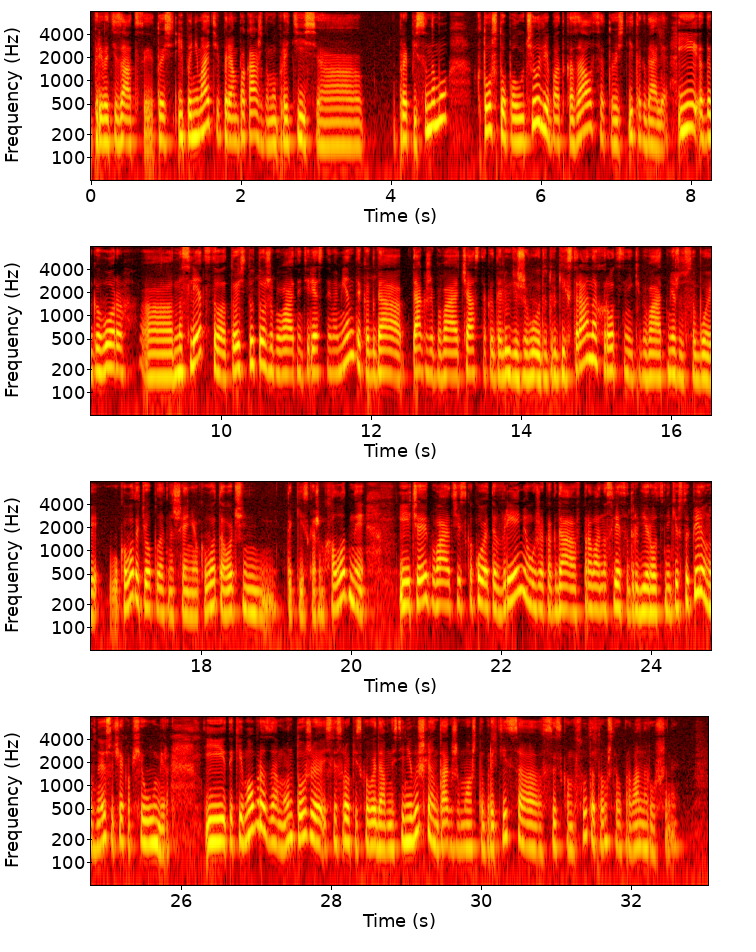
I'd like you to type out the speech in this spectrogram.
приватизации. То есть и понимать, прям по каждому пройтись а, прописанному, кто что получил, либо отказался, то есть и так далее. И договор э, наследства, то есть тут тоже бывают интересные моменты, когда также бывает часто, когда люди живут в других странах, родственники бывают между собой, у кого-то теплые отношения, у кого-то очень такие, скажем, холодные, и человек бывает через какое-то время уже, когда в права наследства другие родственники вступили, он узнает, что человек вообще умер. И таким образом он тоже, если сроки исковой давности не вышли, он также может обратиться с иском в суд о том, что его права нарушены.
